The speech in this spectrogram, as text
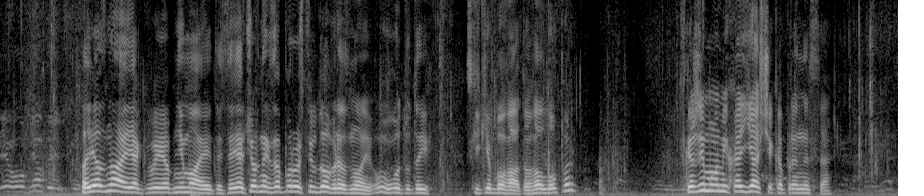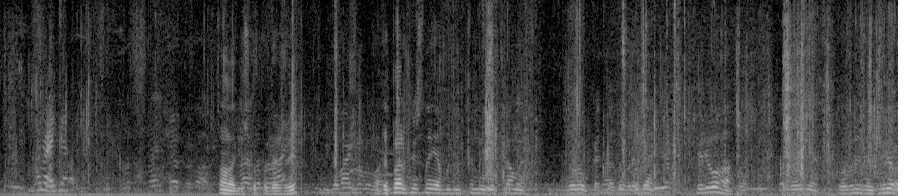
Я його обняв да і все. Та я знаю, як ви обнімаєтеся. Я чорних запорожців добре знаю. Ого, тут їх скільки багато. Галопер. Скажи мамі, хай ящика принесе. Давайте. О, Надюшка, подержи. А тепер пішли, я буду цими дівчатами здоровкати. Добрий день. Серега. Добрий день. Серега.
